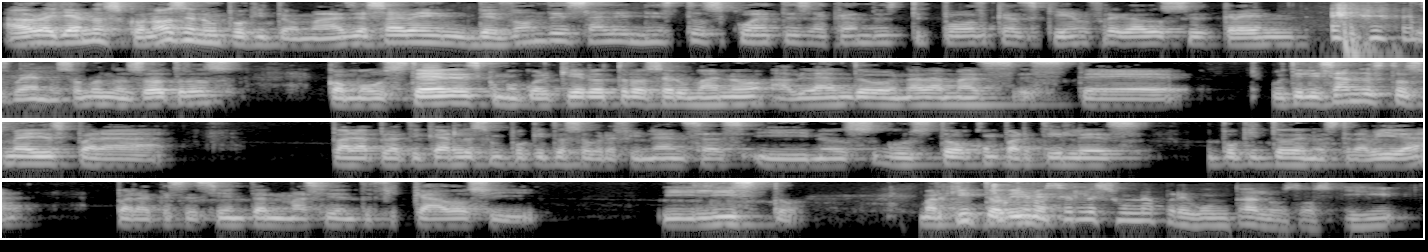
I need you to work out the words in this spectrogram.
Ahora ya nos conocen un poquito más, ya saben de dónde salen estos cuates sacando este podcast, quién fregados se creen. Pues bueno, somos nosotros, como ustedes, como cualquier otro ser humano, hablando nada más, este, utilizando estos medios para, para platicarles un poquito sobre finanzas y nos gustó compartirles un poquito de nuestra vida para que se sientan más identificados y, y listo. Marquito, Yo dime. quiero hacerles una pregunta a los dos y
